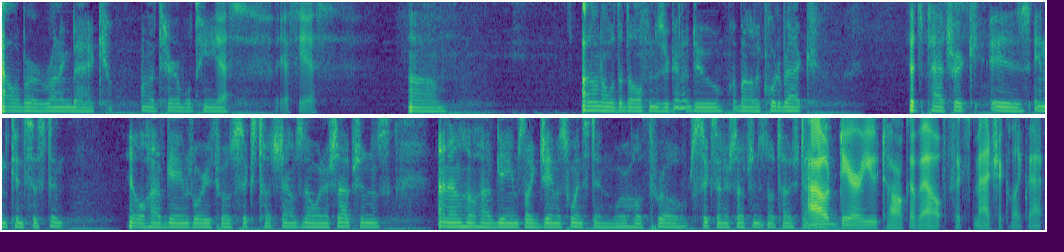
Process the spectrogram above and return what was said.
caliber running back on a terrible team. Yes, yes, he is. Um, I don't know what the Dolphins are going to do about a quarterback. Fitzpatrick is inconsistent. He'll have games where he throws six touchdowns, no interceptions, and then he'll have games like Jameis Winston where he'll throw six interceptions, no touchdowns. How dare you talk about Fitzmagic like that?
